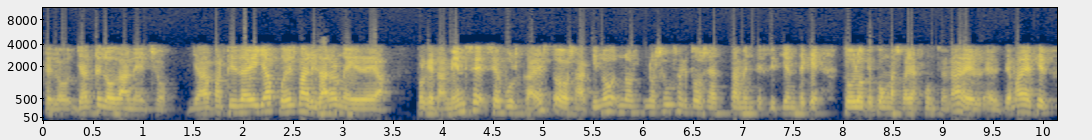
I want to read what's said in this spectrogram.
Te lo, ya te lo dan hecho. Ya a partir de ahí ya puedes validar una idea porque también se, se, busca esto, o sea, aquí no, no, no, se busca que todo sea totalmente eficiente, que todo lo que pongas vaya a funcionar. El, el tema de decir,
